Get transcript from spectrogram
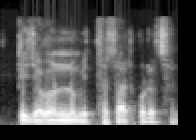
একটি জঘন্য মিথ্যাচার করেছেন।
